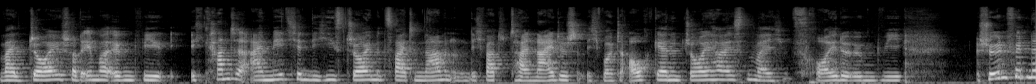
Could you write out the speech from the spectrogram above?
Weil Joy schon immer irgendwie, ich kannte ein Mädchen, die hieß Joy mit zweitem Namen und ich war total neidisch. Ich wollte auch gerne Joy heißen, weil ich Freude irgendwie schön finde,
